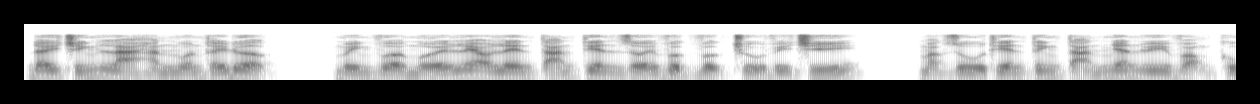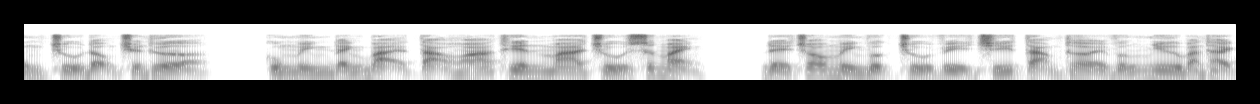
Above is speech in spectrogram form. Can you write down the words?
Đây chính là hắn muốn thấy được, mình vừa mới leo lên tán tiên giới vực vực chủ vị trí, mặc dù thiên tinh tán nhân uy vọng cùng chủ động truyền thừa, cùng mình đánh bại tạo hóa thiên ma chủ sức mạnh, để cho mình vực chủ vị trí tạm thời vững như bàn thạch.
